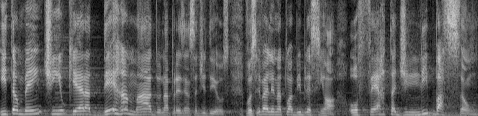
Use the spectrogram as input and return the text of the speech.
E também tinha o que era derramado na presença de Deus. Você vai ler na tua Bíblia assim, ó, oferta de libação.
